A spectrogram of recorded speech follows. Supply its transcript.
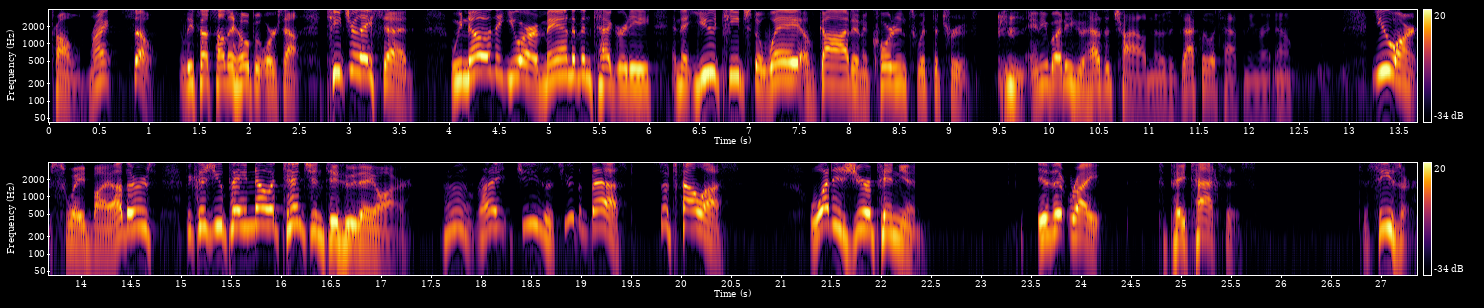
problem, right? So, at least that's how they hope it works out. Teacher, they said, we know that you are a man of integrity and that you teach the way of God in accordance with the truth. Anybody who has a child knows exactly what's happening right now. You aren't swayed by others because you pay no attention to who they are. Huh, right? Jesus, you're the best. So tell us, what is your opinion? Is it right to pay taxes to Caesar?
